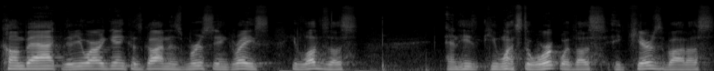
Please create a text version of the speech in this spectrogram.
come back. There you are again, because God, in His mercy and grace, He loves us and he, he wants to work with us, He cares about us.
